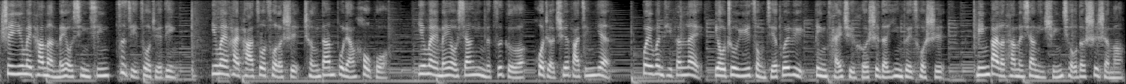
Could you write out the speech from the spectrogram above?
是因为他们没有信心自己做决定，因为害怕做错了事承担不良后果，因为没有相应的资格或者缺乏经验。为问题分类有助于总结规律，并采取合适的应对措施。明白了他们向你寻求的是什么，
